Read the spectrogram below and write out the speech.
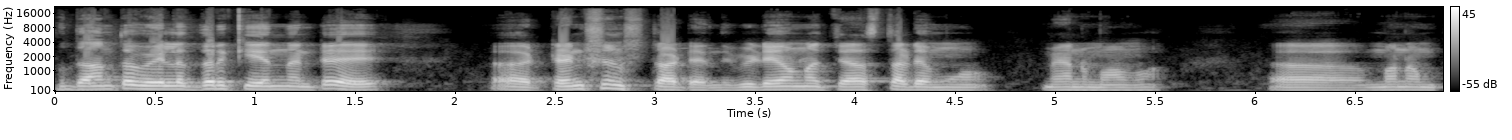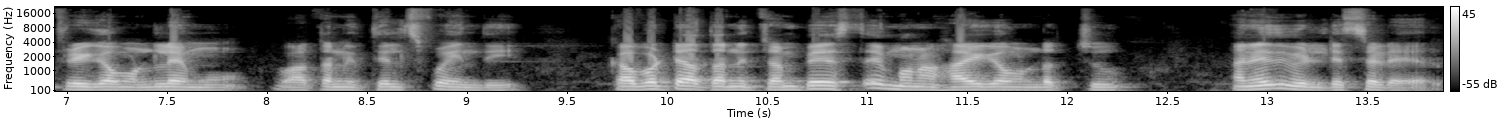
దాంతో వీళ్ళిద్దరికీ ఏంటంటే టెన్షన్ స్టార్ట్ అయింది. వీడేమన్నా చేస్తాడేమో మేనమామ. మనం ఫ్రీగా ఉండలేము అతనికి తెలిసిపోయింది. కాబట్టి అతన్ని చంపేస్తే మనం హాయిగా ఉండొచ్చు అనేది వీళ్ళు డిసైడ్ అయ్యారు.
